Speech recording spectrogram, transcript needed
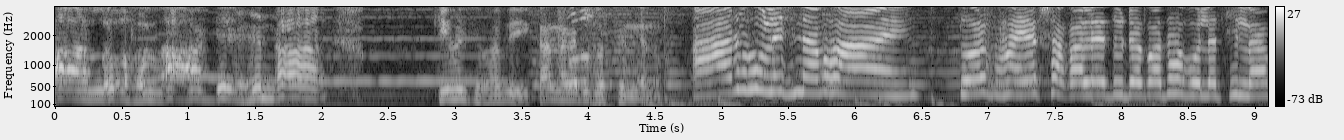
ভালো লাগে না। কি হয়েছে ভাবি? কান্নাকাটি করছেন কেন? আর ভুলিস না ভাই। তোর ভাইয়ের সকালে দুটো কথা বলেছিলাম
